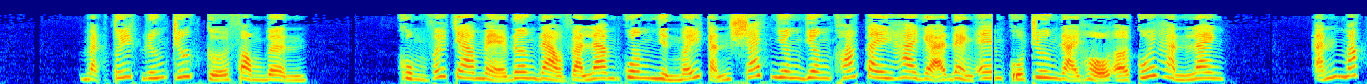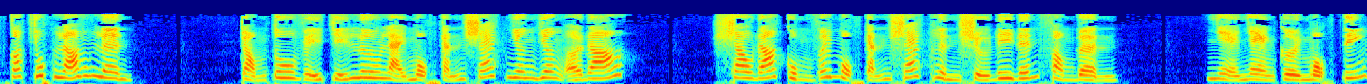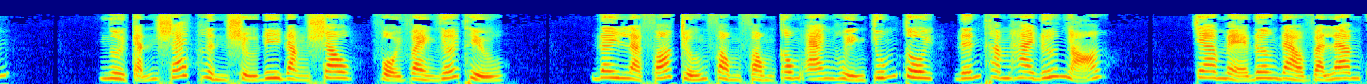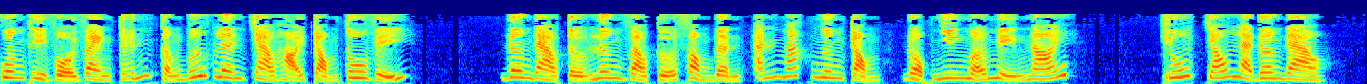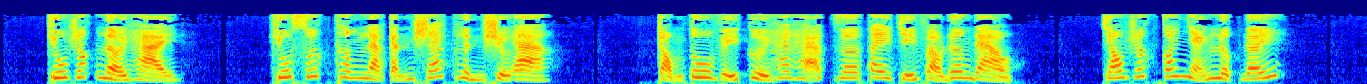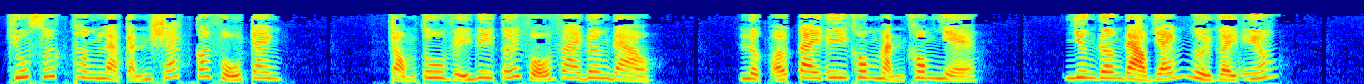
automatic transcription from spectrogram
Bạch Tuyết đứng trước cửa phòng bệnh. Cùng với cha mẹ đơn đào và Lam Quân nhìn mấy cảnh sát nhân dân khóa tay hai gã đàn em của Trương Đại Hộ ở cuối hành lang. Ánh mắt có chút lón lên. Trọng tu vị chỉ lưu lại một cảnh sát nhân dân ở đó. Sau đó cùng với một cảnh sát hình sự đi đến phòng bệnh. Nhẹ nhàng cười một tiếng. Người cảnh sát hình sự đi đằng sau, vội vàng giới thiệu. Đây là phó trưởng phòng phòng công an huyện chúng tôi, đến thăm hai đứa nhỏ. Cha mẹ đơn đào và Lam quân thì vội vàng kính cẩn bước lên chào hỏi trọng tu vĩ. Đơn đào tự lưng vào cửa phòng bệnh, ánh mắt ngưng trọng, đột nhiên mở miệng nói. Chú, cháu là đơn đào. Chú rất lợi hại. Chú xuất thân là cảnh sát hình sự à. Trọng tu vĩ cười ha hả, giơ tay chỉ vào đơn đào. Cháu rất có nhãn lực đấy. Chú xuất thân là cảnh sát có vũ trang. Trọng tu vĩ đi tới vỗ vai đơn đào. Lực ở tay y không mạnh không nhẹ. Nhưng đơn đào dáng người gầy yếu.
